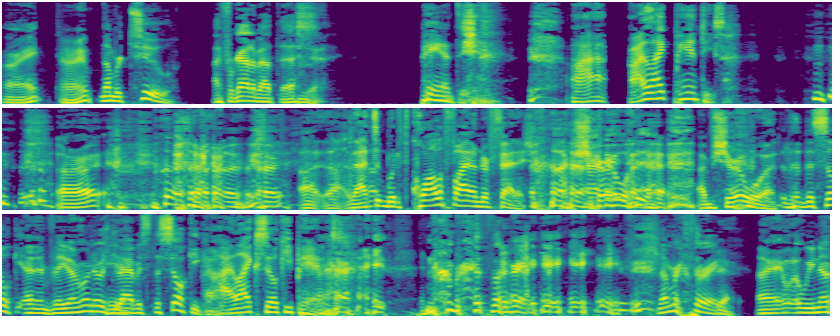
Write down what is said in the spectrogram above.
All right. All right, Number two, I forgot about this. Yeah. Panty. I I like panties. All right, uh, uh, that would qualify under fetish. I'm sure it would. I'm sure it would. the, the silky, and everyone knows drab, it's the silky kind. I like silky panties. All right. Number three. Number three. Yeah. All right. We know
